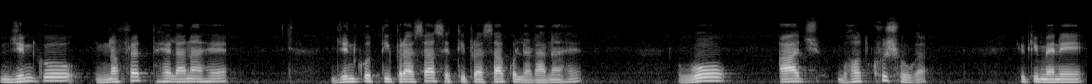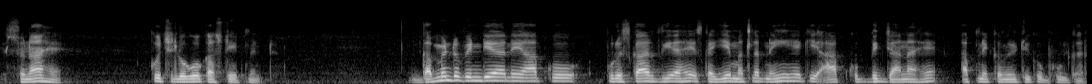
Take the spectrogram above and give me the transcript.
जिनको नफ़रत फैलाना है, जिनको तिपरासा से तिपरासा को लड़ाना है, वो आज बहुत खुश होगा, क्योंकि मैंने सुना है कुछ लोगों का स्टेटमेंट गवर्नमेंट ऑफ़ इंडिया ने आपको पुरस्कार दिया है। इसका ये मतलब नहीं है कि आपको बिक जाना है अपने कम्युनिटी को भूल कर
